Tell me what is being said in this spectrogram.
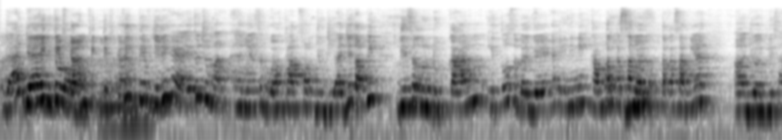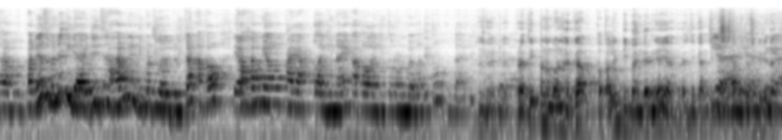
nggak ada gitu Fiktif loh kan? Fiktif kan? fiktif jadi kayak itu cuma hanya sebuah platform judi aja tapi diselundupkan itu sebagai eh ini nih kamu Terkesan- jual terkesannya uh, jual beli saham padahal sebenarnya tidak ada saham yang diperjualbelikan atau Ya. saham yang kayak lagi naik atau lagi turun banget itu nggak ada juga nggak ada berarti penentuan harga totalnya di bandarnya ya berarti kan di Iya, sistem itu iya, sendiri nah iya.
